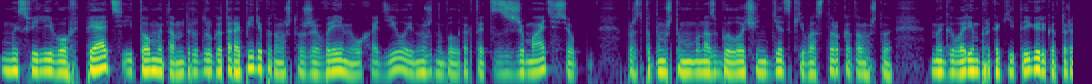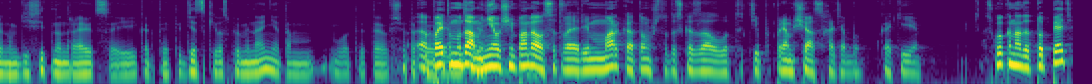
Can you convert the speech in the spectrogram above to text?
мы свели его в 5, и то мы там друг друга торопили, потому что уже время уходило, и нужно было как-то это сжимать все, просто потому что у нас был очень детский восторг о том, что мы говорим про какие-то игры, которые нам действительно нравятся, и как-то это детские воспоминания, там вот это все такое. А, поэтому да, мне очень понравилась твоя ремарка о том, что ты сказал, вот типа прям сейчас хотя бы какие. Сколько надо, топ-5?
